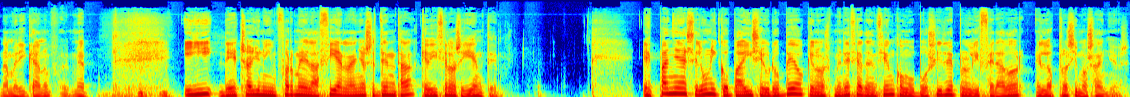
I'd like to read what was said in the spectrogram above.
americano. pues me- Y de hecho hay un informe de la CIA en el año 70 que dice lo siguiente. España es el único país europeo que nos merece atención como posible proliferador en los próximos años.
